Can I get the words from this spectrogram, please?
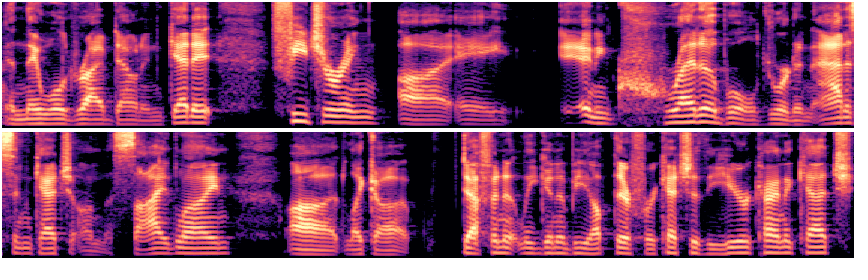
and they will drive down and get it, featuring uh, a an incredible Jordan Addison catch on the sideline, uh, like a definitely going to be up there for catch of the year kind of catch.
